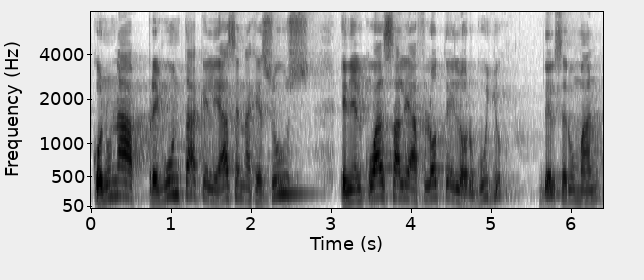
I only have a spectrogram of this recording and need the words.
con una pregunta que le hacen a Jesús en el cual sale a flote el orgullo del ser humano,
